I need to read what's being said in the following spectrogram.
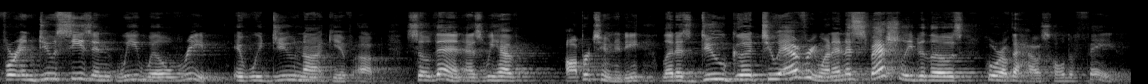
for in due season we will reap, if we do not give up. So then, as we have opportunity, let us do good to everyone, and especially to those who are of the household of faith.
